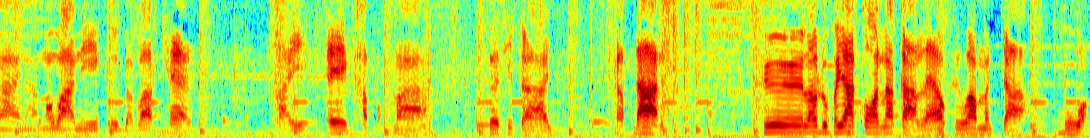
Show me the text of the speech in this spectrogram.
ง่ายๆนะเมื่อวานนี้คือแบบว่าแค่ไถเอ้ขับออกมา เพื่อที่จะกลับด้าน คือเราดูพยากรณ์อากาศแล้วคือว่ามันจะบวก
